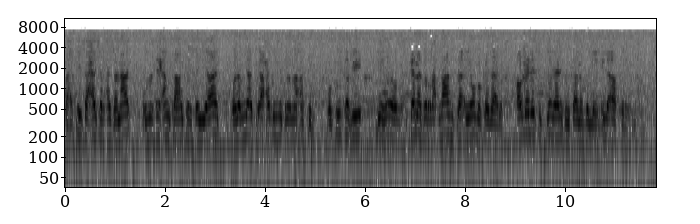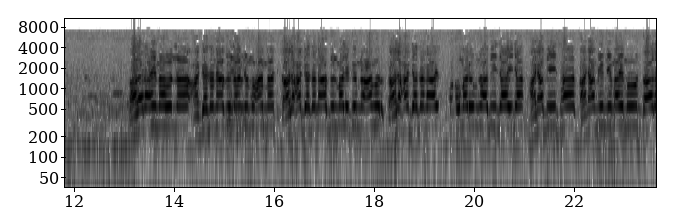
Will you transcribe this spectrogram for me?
فأعطيك عشر حسنات ومحي عنك عشر سيئات ولم يأتي أحد مثل ما أتم وكنت في كنف الرحمن يوم كذلك أو ليلتك كذلك كان بالليل إلى آخره. قال رحمه الله حدثنا عبد الله بن محمد قال حدثنا عبد الملك بن عمرو قال حدثنا عمر بن أبي زايده عن أبي إسحاق عن عمرو بن ميمون قال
